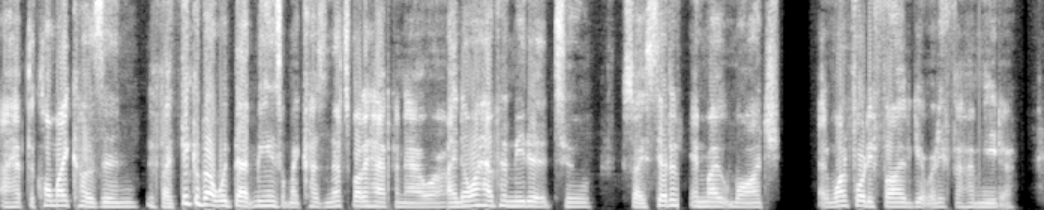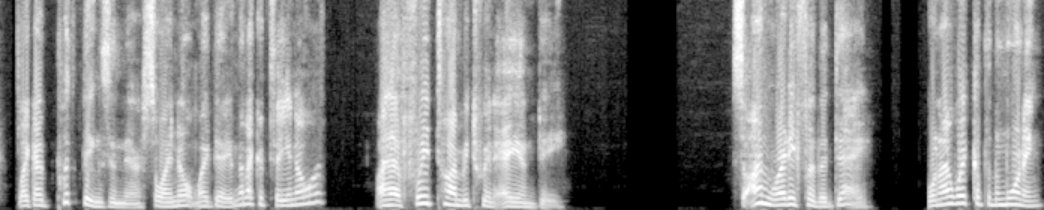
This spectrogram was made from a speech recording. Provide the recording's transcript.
I have to call my cousin. If I think about what that means with my cousin, that's about a half an hour. I know I have Hamidah at two. So I set it in my watch at 1:45, get ready for Hamidah. Like I put things in there so I know my day. And then I could say, you know what? I have free time between A and B. So I'm ready for the day. When I wake up in the morning,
